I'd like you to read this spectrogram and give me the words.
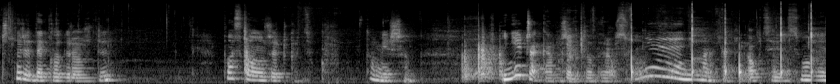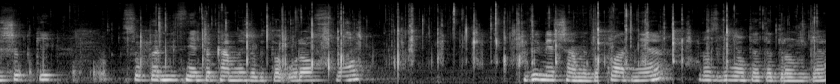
4 deko drożdży, płaską łyżeczkę cukru. To mieszam. I nie czekam, żeby to wyrosło. Nie, nie ma takiej opcji, więc mówię szybki. Super, nic nie czekamy, żeby to urosło. Wymieszamy dokładnie rozgniotę te drożdże.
